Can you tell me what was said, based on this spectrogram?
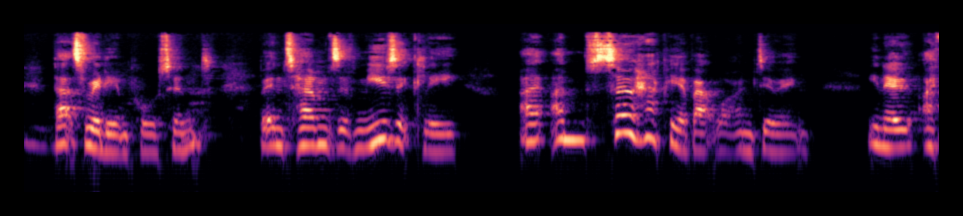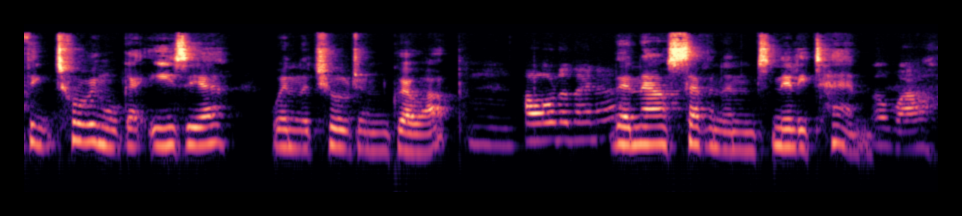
Mm. That's really important. But in terms of musically, I, I'm so happy about what I'm doing. You know, I think touring will get easier, when the children grow up. Mm. How old are they now? They're now seven and nearly 10. oh wow.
